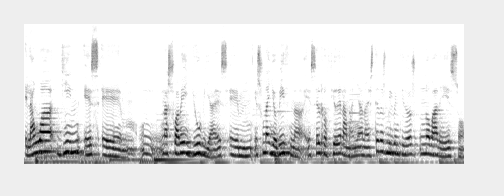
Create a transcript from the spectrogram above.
El agua yin es una suave lluvia, es, em, es, una llovizna, es el rocío de la mañana. Este 2022 no va de eso,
